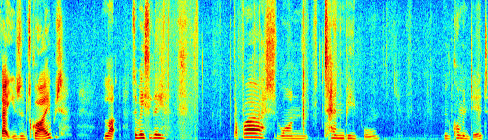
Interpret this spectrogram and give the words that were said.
that you subscribed. Like so basically, the first one, 10 people who commented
